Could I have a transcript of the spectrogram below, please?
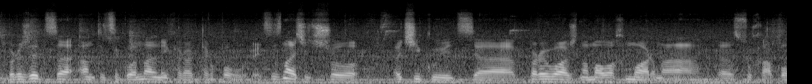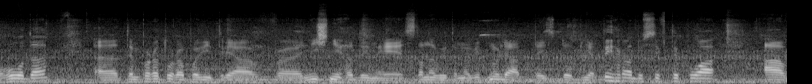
збережеться антициклональний характер погоди. Це значить, що очікується переважно малохмарна е, суха погода. Е, Температура повітря в нічні години становитиме від 0 десь до 5 градусів тепла, а в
